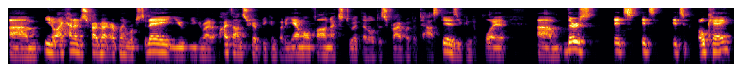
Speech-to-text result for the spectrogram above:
um, you know, I kind of described how Airplane works today. You, you can write a Python script, you can put a YAML file next to it that'll describe what the task is, you can deploy it. Um, there's it's it's it's okay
